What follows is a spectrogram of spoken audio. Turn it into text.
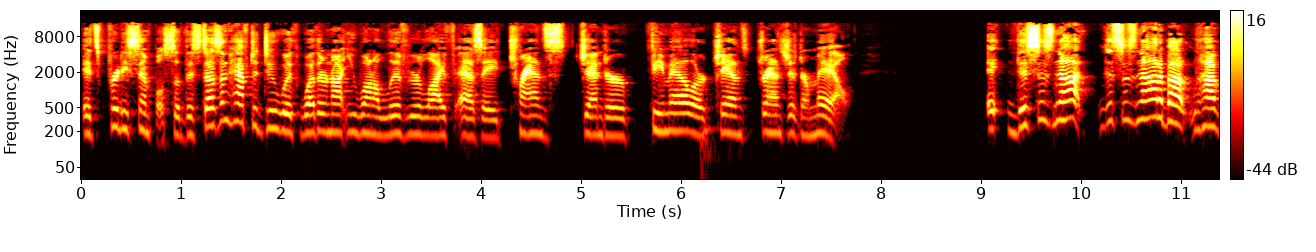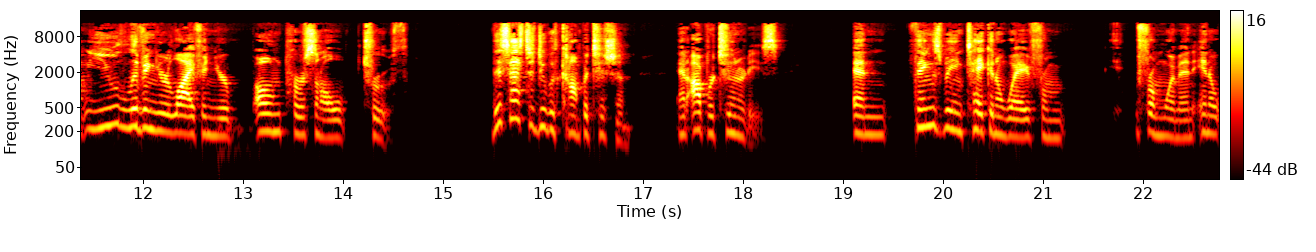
It's pretty simple. So this doesn't have to do with whether or not you want to live your life as a transgender female or trans transgender male. It, this is not this is not about how you living your life in your own personal truth. This has to do with competition and opportunities and things being taken away from from women in a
